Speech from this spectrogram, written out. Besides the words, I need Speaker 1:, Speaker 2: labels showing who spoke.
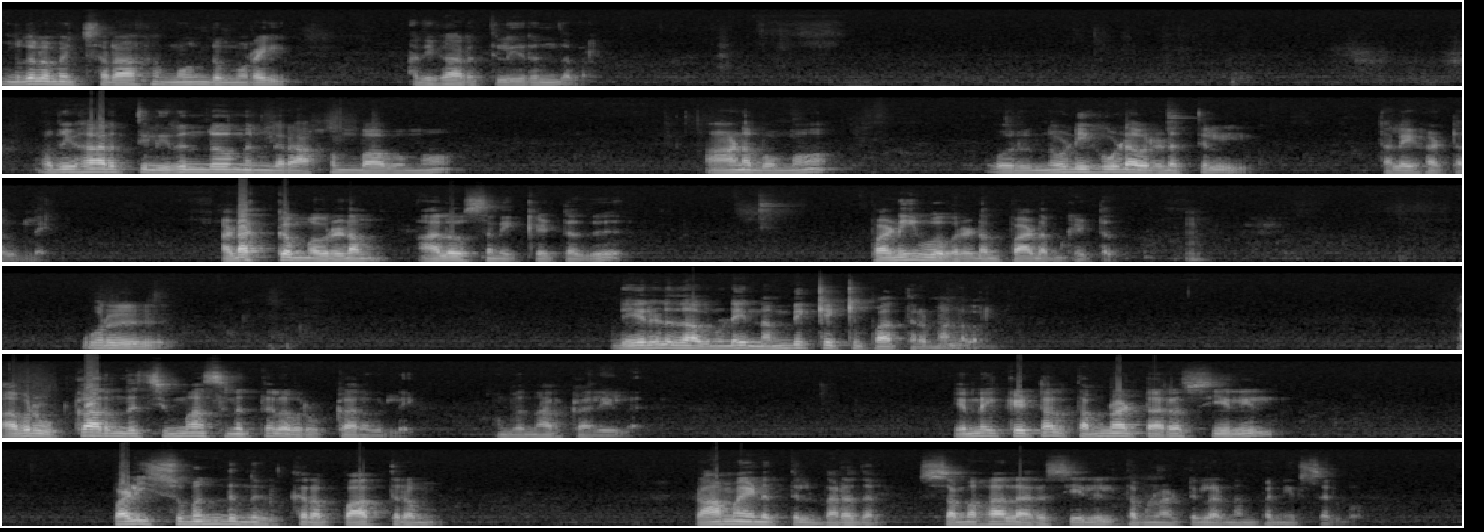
Speaker 1: முதலமைச்சராக மூன்று முறை அதிகாரத்தில் இருந்தவர். அதிகாரத்தில் இருந்தோம் என்கிற அகம்பாவமோ ஆணவமோ ஒரு நொடி கூட அவரிடத்தில் தலைகாட்டவில்லை அடக்கம் அவரிடம் ஆலோசனை கேட்டது பணிவு அவரிடம் பாடம் கேட்டது. ஒரு ஜெயலலிதாவினுடைய நம்பிக்கைக்கு பாத்திரமானவர். அவர் உட்கார்ந்த சிம்மாசனத்தில் அவர் உட்காரவில்லை. அந்த நாற்காலியில். என்னை கேட்டால் தமிழ்நாட்டு அரசியலில் பழி சுமந்து நிற்கிற பாத்திரம் ராமாயணத்தில் பரதன். சமகால அரசியலில் தமிழ்நாட்டில் அண்ணன் பன்னீர்செல்வம்.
